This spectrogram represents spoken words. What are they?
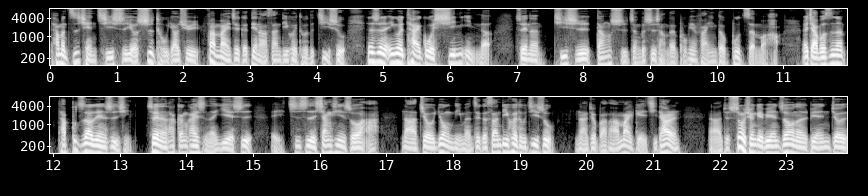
他们之前其实有试图要去贩卖这个电脑三 D 绘图的技术，但是呢，因为太过新颖了，所以呢，其实当时整个市场的普遍反应都不怎么好。而贾伯斯呢，他不知道这件事情，所以呢，他刚开始呢，也是诶，痴痴的相信说啊，那就用你们这个三 D 绘图技术，那就把它卖给其他人，那就授权给别人之后呢，别人就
